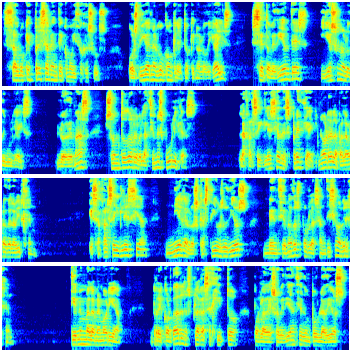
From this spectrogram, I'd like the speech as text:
Salvo que expresamente, como hizo Jesús, os diga en algo concreto que no lo digáis, sed obedientes y eso no lo divulguéis. Lo demás son todo revelaciones públicas. La falsa iglesia desprecia, e ignora la palabra de la Virgen. Esa falsa iglesia niega los castigos de Dios mencionados por la Santísima Virgen. Tienen mala memoria. Recordad las plagas a Egipto por la desobediencia de un pueblo a Dios.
